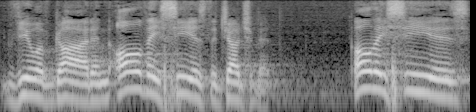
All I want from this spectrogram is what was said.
view of God and all they see is the judgment. All they see is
